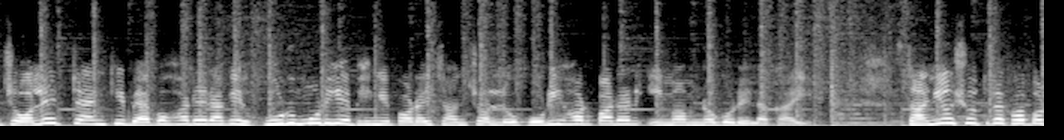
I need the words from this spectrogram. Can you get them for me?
জলের ট্যাঙ্কি ব্যবহারের আগে হুড়মুড়িয়ে ভেঙে পড়ায় চাঞ্চল্য হরিহরপাড়ার ইমামনগর এলাকায়। স্থানীয় সূত্রে খবর,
